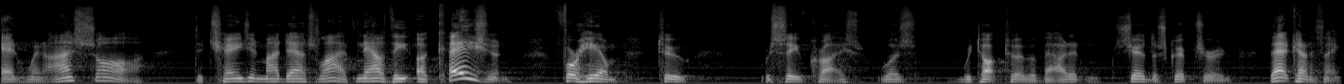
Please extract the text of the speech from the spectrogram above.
And when I saw the change in my dad's life, now the occasion for him to receive Christ was we talked to him about it and shared the scripture and that kind of thing.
